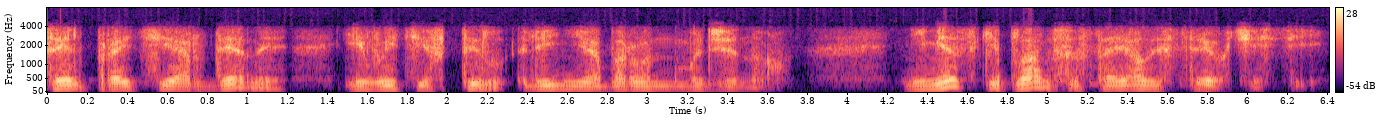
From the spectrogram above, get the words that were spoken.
Цель – пройти Ордены и выйти в тыл линии обороны Маджино. Немецкий план состоял из трех частей.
